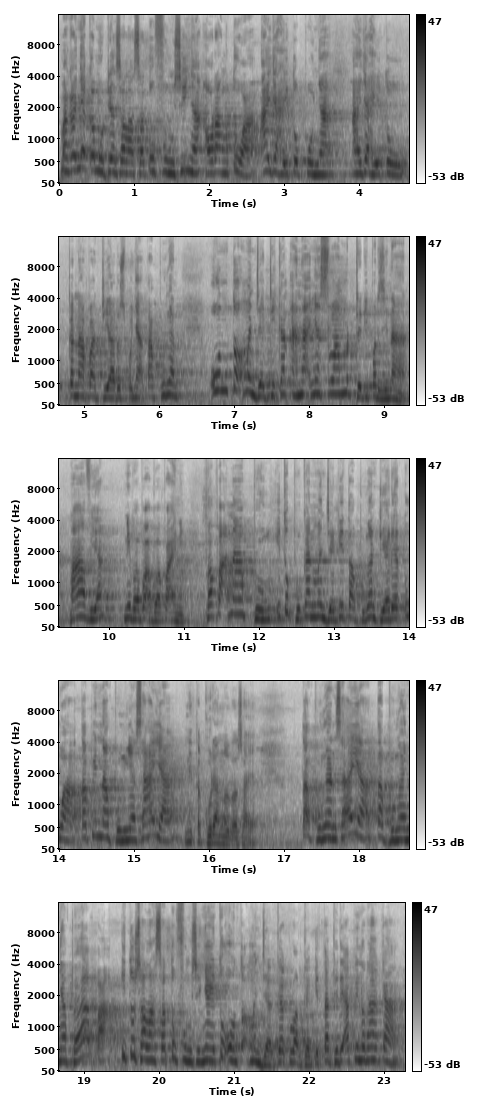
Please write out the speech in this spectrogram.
Makanya kemudian salah satu fungsinya orang tua, ayah itu punya, ayah itu kenapa dia harus punya tabungan? untuk menjadikan anaknya selamat dari perzinahan. Maaf ya, ini bapak-bapak ini. Bapak nabung itu bukan menjadi tabungan di hari tua, tapi nabungnya saya. Ini teguran untuk saya. Tabungan saya, tabungannya bapak, itu salah satu fungsinya itu untuk menjaga keluarga kita dari api neraka.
